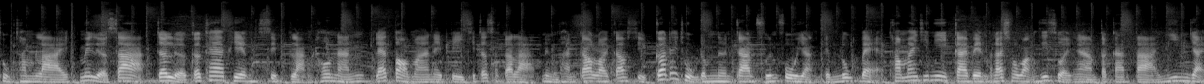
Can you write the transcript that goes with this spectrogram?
ถูกทำลาย ไม่เหลือซากจะเหลือก็แค่เพียง 10 หลังเท่านั้น และต่อมาในปีคิตศักราช 1990 ก็ได้ถูกดำเนินการฟื้นฟูอย่างเต็มรูปแบบทำให้ที่นี่กลายเป็นพระราชวังที่สวยงามตะการตายิ่งใหญ่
